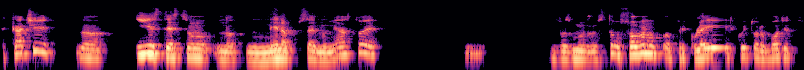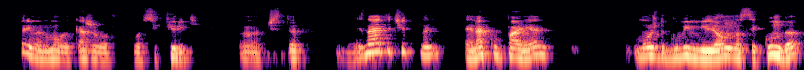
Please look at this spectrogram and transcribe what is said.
Така че а, и естествено, на, не на последно място е възможността, особено при колегите, които работят, примерно мога да кажа в, в security, чиста. Знаете, че нали, една компания може да губи милион на секунда,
